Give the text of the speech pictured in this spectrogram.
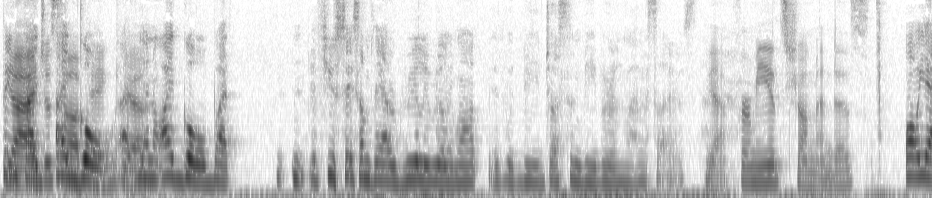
Pink, Yeah, I I'd, just I'd go. Pink, I- you know, I'd go, but if you say something I really, really want, it would be Justin Bieber and Miley Cyrus. Yeah. For me, it's Shawn Mendes. Oh yeah,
